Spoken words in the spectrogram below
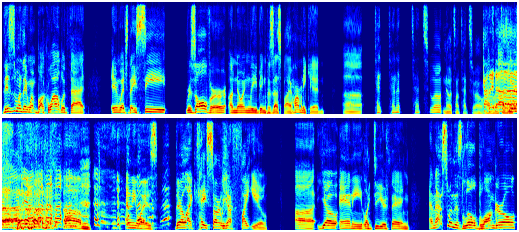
this is when they went buck wild with that, in which they see Resolver unknowingly being possessed by Harmony Kid. Uh, ten, ten, Tetsuo? No, it's not Tetsuo. Got it don't know. um, anyways, they're like, "Hey, sorry, we gotta fight you." Uh, yo, Annie, like, do your thing. And that's when this little blonde girl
